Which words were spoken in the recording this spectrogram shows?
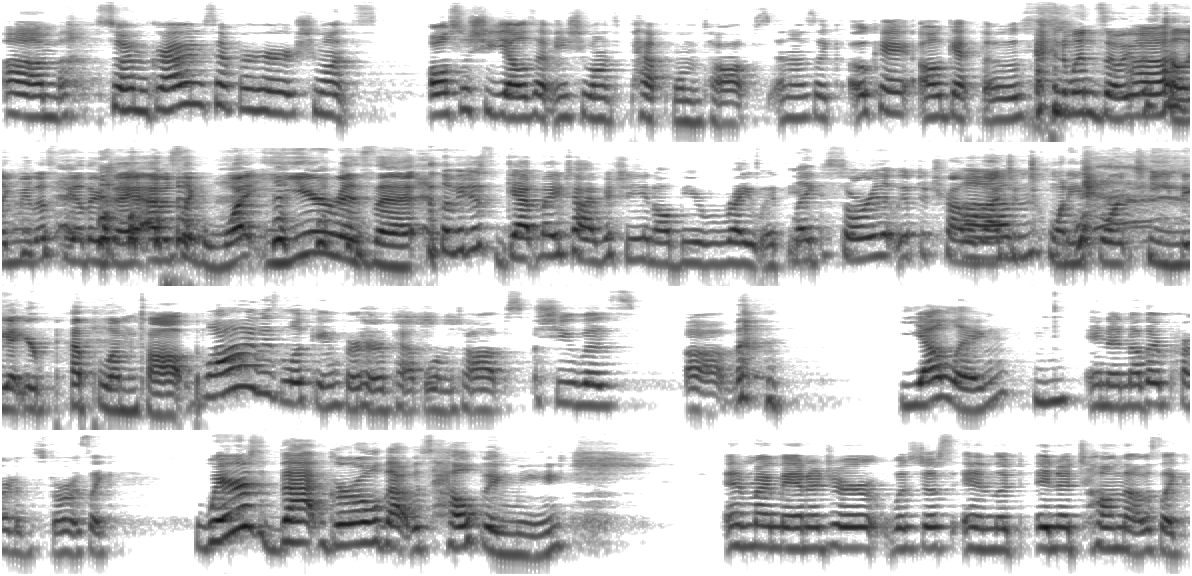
Um, so I'm grabbing stuff for her. She wants. Also, she yells at me. She wants peplum tops, and I was like, okay, I'll get those. And when Zoe was Uh. telling me this the other day, I was like, "What year is it?" Let me just get my time machine. I'll be right with you. Like, sorry that we have to travel back Um. to 2014 to get your peplum top. while I was looking for her peplum tops, she was um yelling Mhm. in another part of the store. It was like, "Where's that girl that was helping me?" And my manager was just in the in a tone that was like,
